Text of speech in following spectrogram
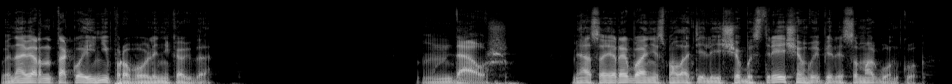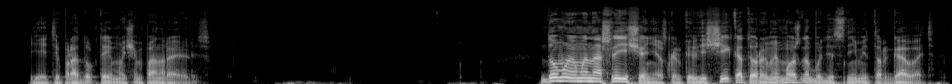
«Вы, наверное, такое и не пробовали никогда». «Да уж. Мясо и рыбу они смолотили еще быстрее, чем выпили самогонку, и эти продукты им очень понравились». «Думаю, мы нашли еще несколько вещей, которыми можно будет с ними торговать», —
